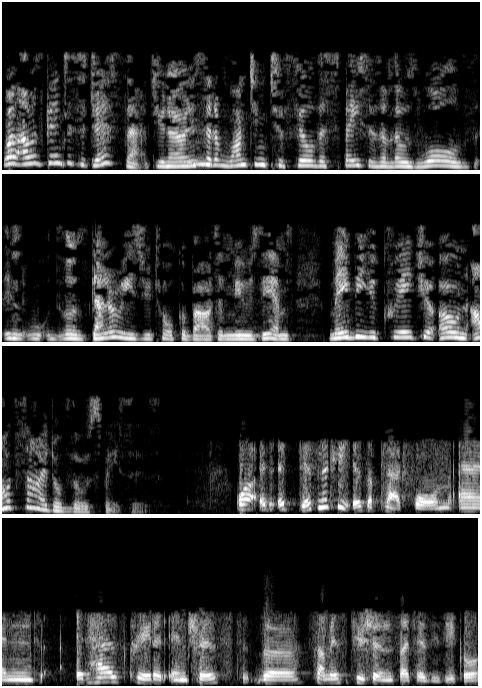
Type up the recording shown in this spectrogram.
Well, I was going to suggest that, you know, mm. instead of wanting to fill the spaces and those walls in those galleries you talk about and museums, maybe you create your own outside of those spaces. Well, it, it definitely is a platform, and it has created interest. The some institutions such as Iziko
